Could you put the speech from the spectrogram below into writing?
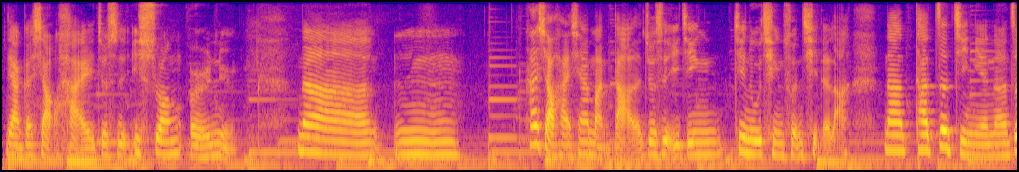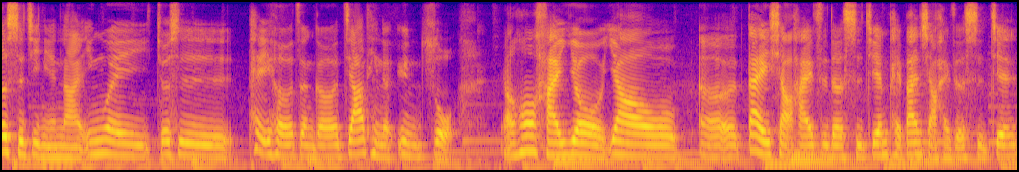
两个小孩，就是一双儿女。那嗯。他小孩现在蛮大了，就是已经进入青春期的啦。那他这几年呢，这十几年来，因为就是配合整个家庭的运作，然后还有要呃带小孩子的时间，陪伴小孩子的时间，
